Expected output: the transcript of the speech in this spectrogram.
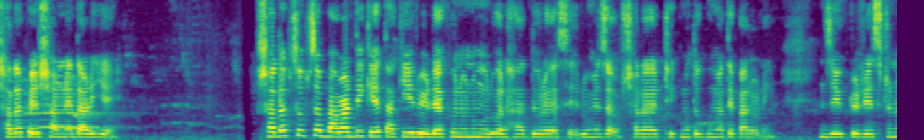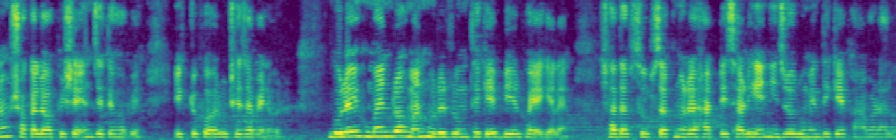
সাদাফের সামনে দাঁড়িয়ে সাদাব চুপচাপ বাবার দিকে তাকিয়ে রইল। এখনও নূর ওর হাত ধরে আছে। রুমে যাও, সারা ঠিকমতো ঘুমাতে পারোনি। যে একটু রেস্ট নাও, সকালে অফিসে যেতে হবে। একটু পর উঠে যাবে নূর। বলেই হুমায়ুন রহমান নূরের রুম থেকে বের হয়ে গেলেন। সাদাব চুপচাপ নূরের হাতটি ছাড়িয়ে নিজ রুমের দিকে পা বাড়ালো।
